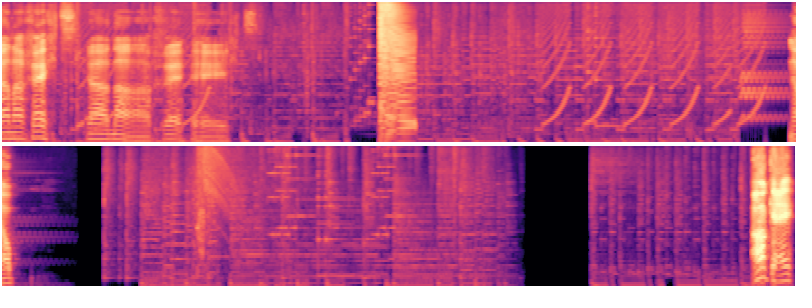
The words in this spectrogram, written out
Ja, nach rechts. Ja, nach rechts. Nope. Okay.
